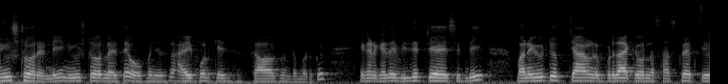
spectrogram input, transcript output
న్యూ స్టోర్ అండి. న్యూ స్టోర్లో అయితే ఓపెన్ చేసిన ఐఫోన్ కేసెస్ కావాల్సి ఉంటే మటుకు ఇక్కడికైతే విజిట్ చేసింది మన యూట్యూబ్ ఛానల్ ఇప్పుడు దాకా ఎవరైనా సబ్స్క్రైబ్ చే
